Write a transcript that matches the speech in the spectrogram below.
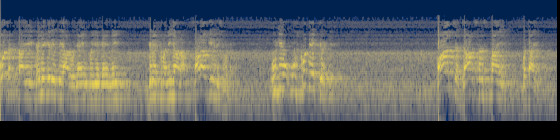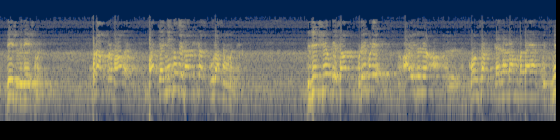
हो सकता है ये कहने के लिए तैयार हो जाए, इनको ये कहीं, नहीं, गृहस्थ में नहीं जाना, सारा जीवन इसमें लगा। उनकी, उसको देख करके। पाँच हज़ार संस्थाएँ बताई देश विदेश में। बड़ा प्रभाव है। वैज्ञानिकों के साथ इसका पूरा संबंध है। विदेशियों के साथ बड़े बड़े आयोजन, कौन सा कनाडा में बताया, इतनी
